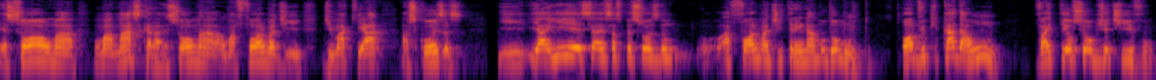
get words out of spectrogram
é só uma, uma máscara, é só uma, uma forma de, de maquiar as coisas. E, e aí essa, essas pessoas não. A forma de treinar mudou muito. Óbvio que cada um vai ter o seu objetivo.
